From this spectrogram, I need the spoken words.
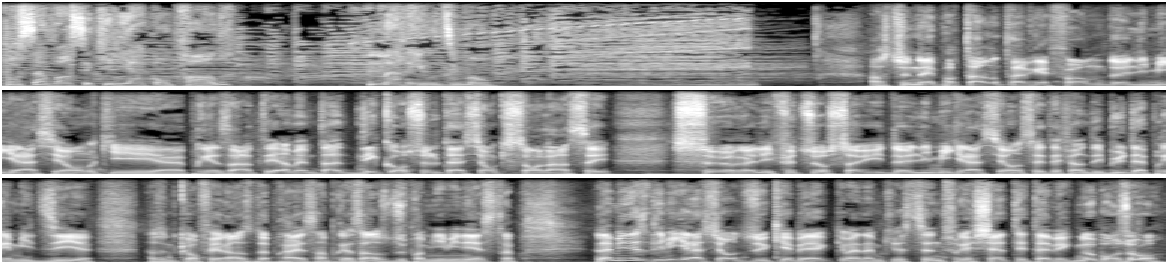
Pour savoir ce qu'il y a à comprendre, Mario Dumont. c'est une importante réforme de l'immigration qui est euh, présentée. En même temps, des consultations qui sont lancées sur les futurs seuils de l'immigration. Ça a été fait en début d'après-midi euh, dans une conférence de presse en présence du premier ministre. La ministre de l'Immigration du Québec, Mme Christine Fréchette, est avec nous. Bonjour.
